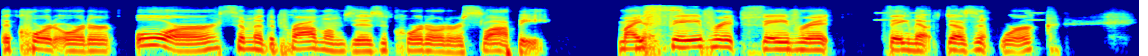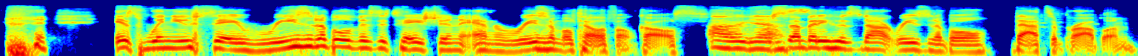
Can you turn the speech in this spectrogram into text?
the court order, or some of the problems is a court order is sloppy. My yes. favorite, favorite thing that doesn't work is when you say reasonable visitation and reasonable telephone calls. Oh, yes. For somebody who's not reasonable, that's a problem.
